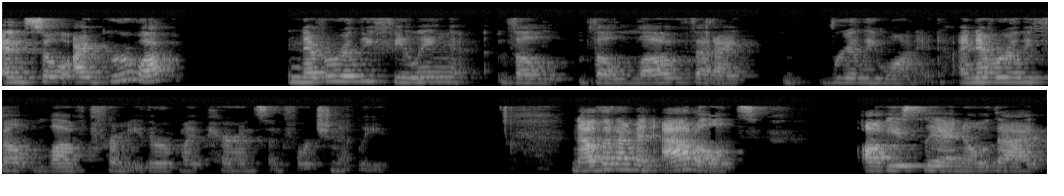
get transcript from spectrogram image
And so I grew up never really feeling the the love that I really wanted. I never really felt loved from either of my parents, unfortunately. Now that I'm an adult, obviously I know that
